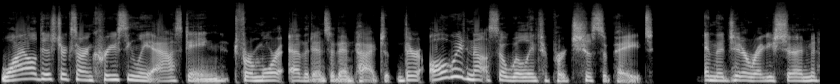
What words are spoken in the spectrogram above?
while districts are increasingly asking for more evidence of impact, they're always not so willing to participate in the generation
